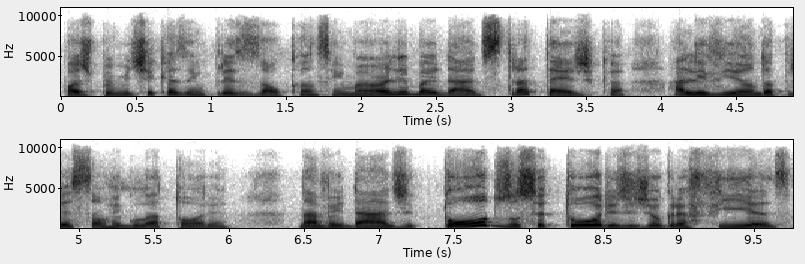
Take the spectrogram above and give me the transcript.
pode permitir que as empresas alcancem maior liberdade estratégica, aliviando a pressão regulatória. Na verdade, todos os setores de geografias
